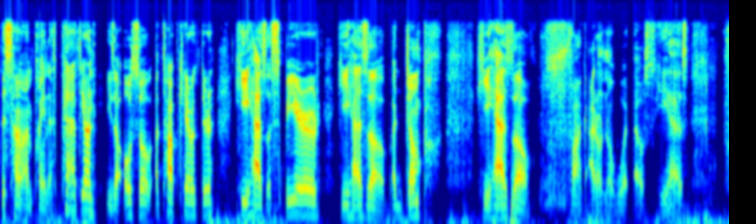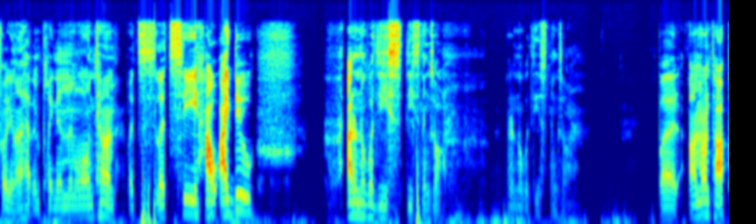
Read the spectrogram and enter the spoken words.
This time I'm playing as Pantheon. He's also a top character. He has a spear. He has a, a jump. He has a fuck. I don't know what else he has. Fucking, I haven't played him in a long time. Let's let's see how I do. I don't know what these these things are. I don't know what these things are. But I'm on top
